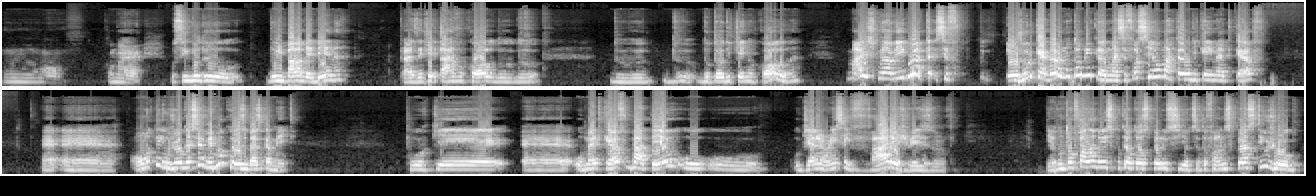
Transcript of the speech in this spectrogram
Um, como é? O símbolo do, do embala bebê, né? Pra dizer que ele tava no colo do, do, do, do, do, do DK no colo, né? Mas, meu amigo, até, se, eu juro que agora eu não tô brincando, mas se fosse eu marcando o DK Metcalf, é, é, ontem o jogo ia ser a mesma coisa, basicamente. Porque é, o Metcalf bateu o, o, o Jalen Ramsey várias vezes ontem. E eu não tô falando isso porque eu torço pelo Seahawks, eu tô falando isso porque eu assisti o jogo.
